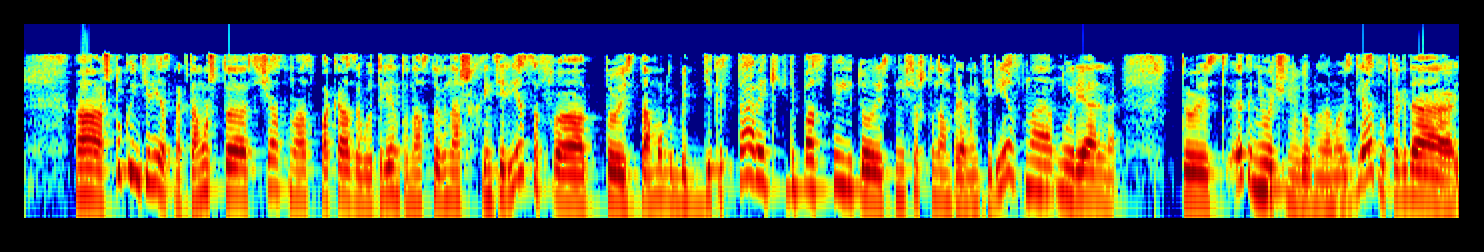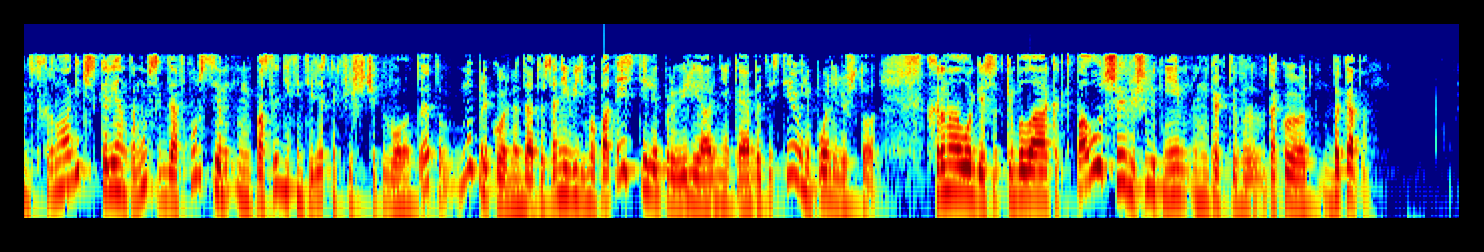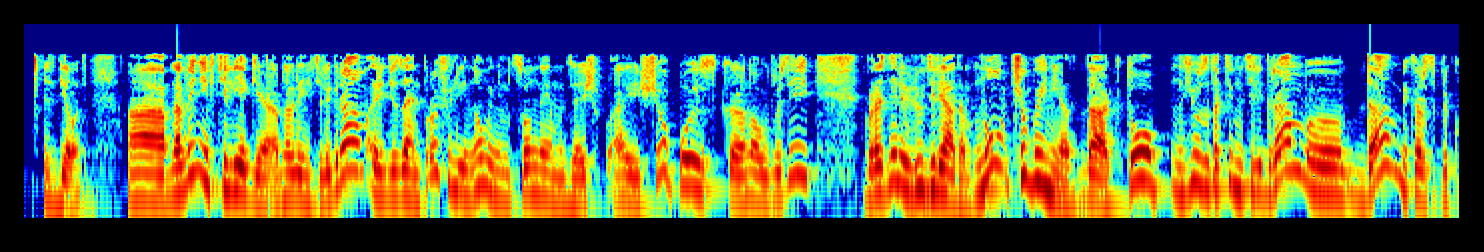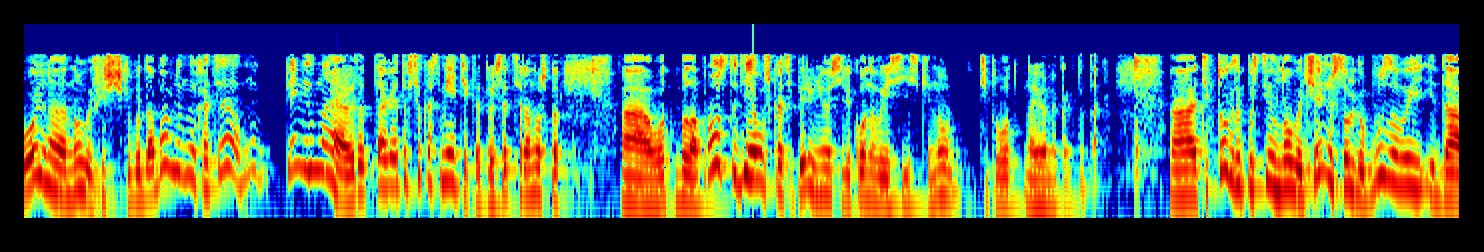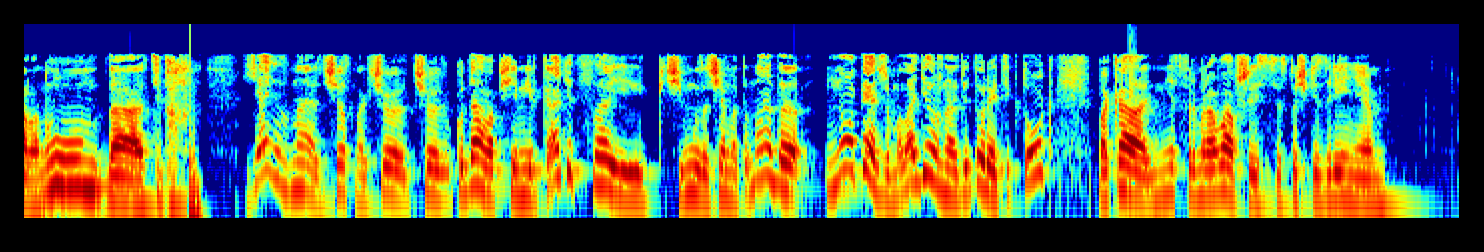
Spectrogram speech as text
А, штука интересная, потому что сейчас нас показывают ленту на основе наших интересов, а, то есть там могут быть дико старые какие-то посты, то есть не все, что нам прямо интересно, ну реально. То есть это не очень удобно, на мой взгляд. Вот когда идет хронологическая лента, мы всегда в курсе последних интересных фишечек. Вот это, ну, прикольно, да. То есть они, видимо, потестили, провели некое АБ-тестирование, поняли, что хронология все-таки была как-то получше, решили к ней как-то такой вот бэкап сделать. А, обновление в телеге, обновление в Телеграм, редизайн профилей, новые анимационные эмодзи, а еще, а еще поиск новых друзей в разделе «Люди рядом». Ну, что бы и нет, да. Кто юзает активно Телеграм, э, да, мне кажется, прикольно, новые фишечки будут добавлены, хотя, ну, я не знаю, это, это все косметика, то есть это все равно, что а, вот была просто девушка, а теперь у нее силиконовые сиськи, ну, типа вот, наверное, как-то так. ТикТок а, запустил новый челлендж с Ольгой Бузовой и Дава, ну, да, типа, я не знаю, честно, чё, чё, куда вообще мир катится и к чему, зачем это надо. Но опять же, молодежная аудитория ТикТок, пока не сформировавшаяся с точки зрения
